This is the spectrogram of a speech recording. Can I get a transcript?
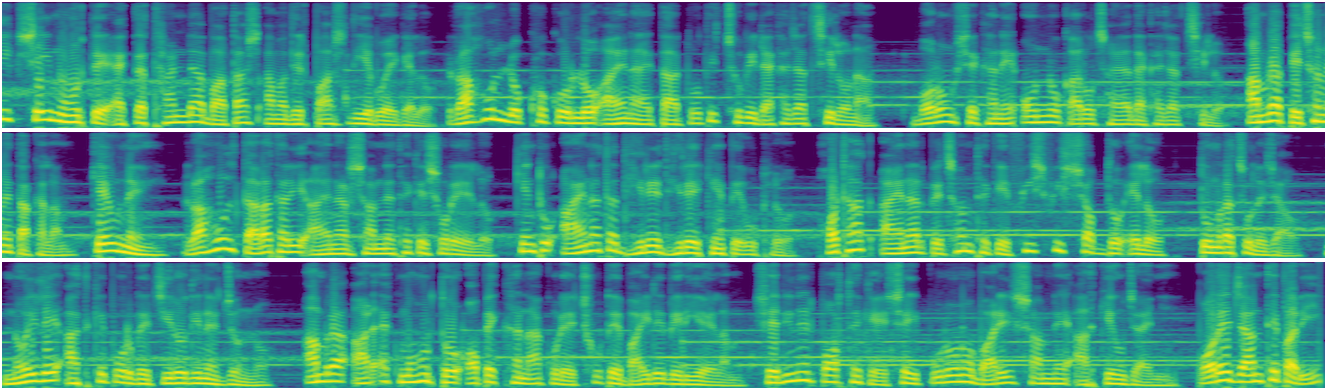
ঠিক সেই মুহূর্তে একটা ঠান্ডা বাতাস আমাদের পাশ দিয়ে বয়ে গেল। রাহুল লক্ষ্য করল আয়নায় তার প্রতিচ্ছবি দেখা যাচ্ছিল না। বরং সেখানে অন্য কারও ছায়া দেখা যাচ্ছিল। আমরা পেছনে তাকালাম। কেউ নেই। রাহুল তাড়াতাড়ি আয়নার সামনে থেকে সরে এলো। কিন্তু আয়নাটা ধীরে ধীরে কেঁপে উঠল। হঠাৎ আয়নার পেছন থেকে ফিসফিস শব্দ এলো, তোমরা চলে যাও। নইলে আটকে পড়বে চিরদিনের জন্য। আমরা আর এক মুহূর্ত অপেক্ষা না করে ছুটে বাইরে বেরিয়ে এলাম। সেদিনের পর থেকে সেই পুরনো বাড়ির সামনে আর কেউ যায়নি। পরে জানতে পারি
